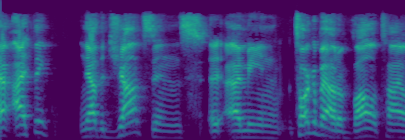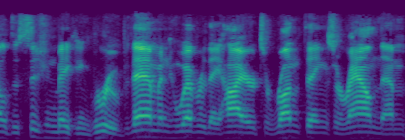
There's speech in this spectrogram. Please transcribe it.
I, I think now the Johnsons. Uh, I mean, talk about a volatile decision-making group. Them and whoever they hire to run things around them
